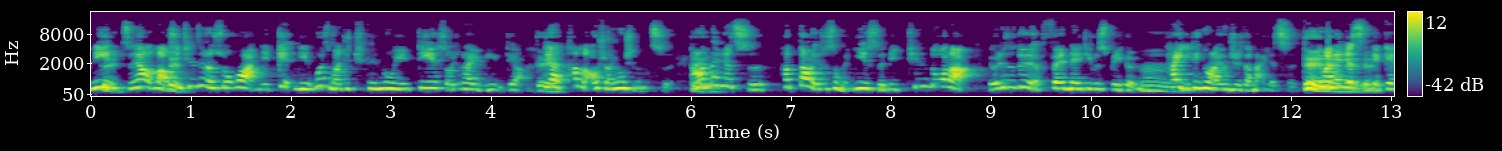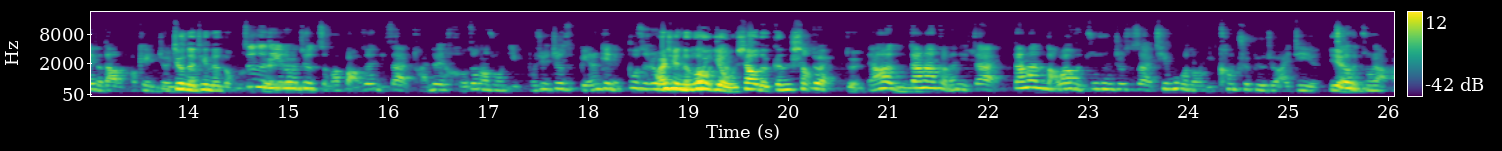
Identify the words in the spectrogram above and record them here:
你只要老是听这个人说话，你 get 你为什么要去听听录音？第一，熟悉他语音语调；对第二，他老喜欢用什么词，然后那些词它到底是什么意思？你听多了，尤其是对非 native speaker，、他一定用来用去知道哪些词，你把那些词给 get 到了，OK，你就就能听得懂了。这是第一个，对对就怎么保证你在团队合作当中，你不去就是别人给你布置任务，而且能够有效的跟上。对对，然后当然可能你在，当然老外很注重就是在 team 活动你 contribute your idea，Yeah 这个很重要。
